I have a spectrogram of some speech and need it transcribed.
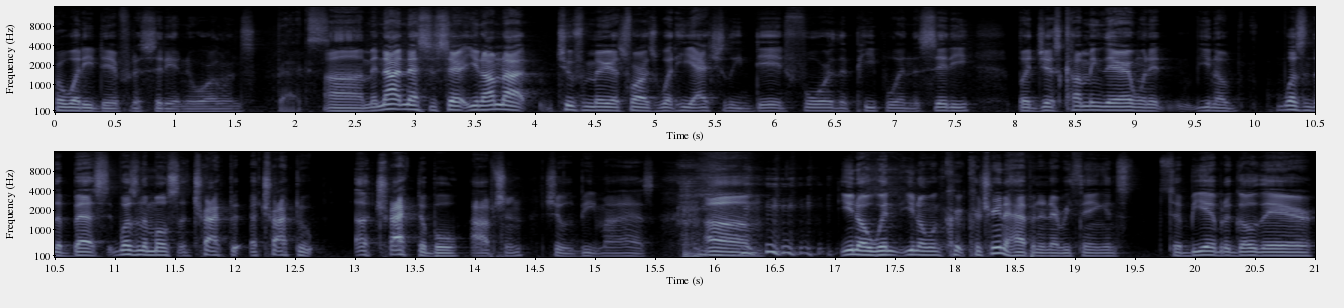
for what he did for the city of New Orleans. Facts. Um, and not necessarily, you know, I'm not too familiar as far as what he actually did for the people in the city, but just coming there when it, you know, wasn't the best, it wasn't the most attractive, attractive, attractable option. She was beat my ass. Um, you know, when you know when K- Katrina happened and everything, and to be able to go there,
